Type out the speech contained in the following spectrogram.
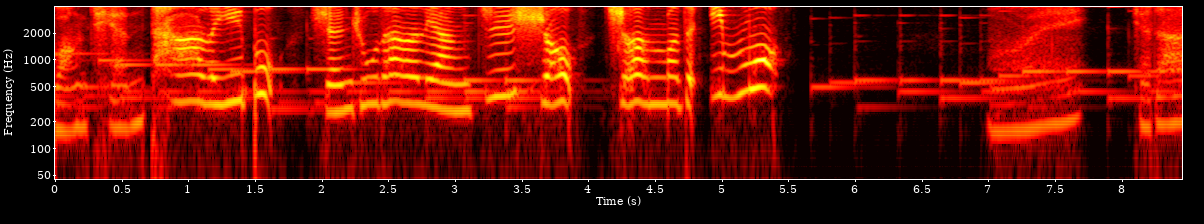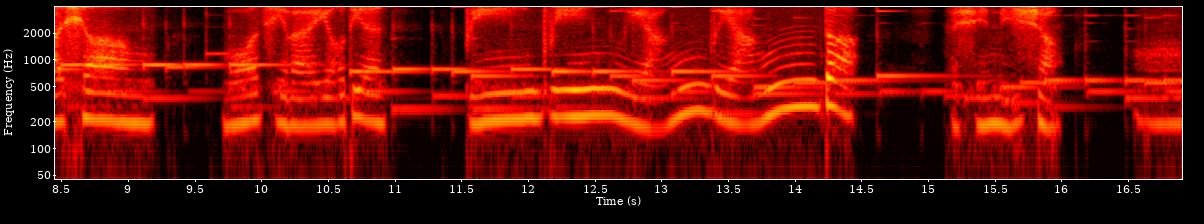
往前踏了一步。伸出他的两只手，这么的一摸，喂，这大象摸起来有点冰冰凉凉的。他心里想，嗯，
